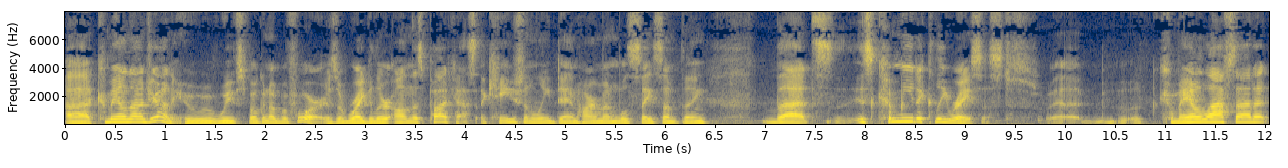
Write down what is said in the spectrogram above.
Uh, Kumail Nanjiani, who we've spoken of before, is a regular on this podcast. Occasionally, Dan Harmon will say something that is comedically racist. Uh, Kumail laughs at it,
